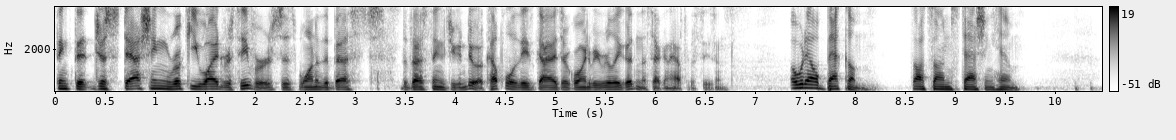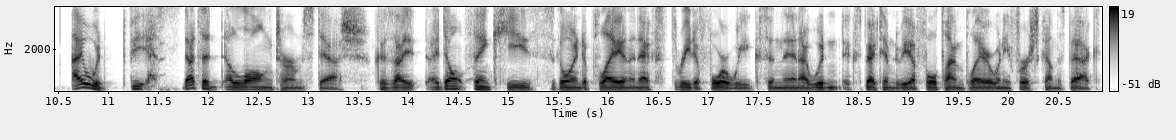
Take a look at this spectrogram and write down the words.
think that just stashing rookie wide receivers is one of the best the best things you can do. A couple of these guys are going to be really good in the second half of the season. Odell Beckham, thoughts on stashing him? I would be. That's a, a long term stash because I, I don't think he's going to play in the next three to four weeks, and then I wouldn't expect him to be a full time player when he first comes back.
